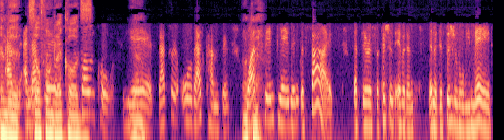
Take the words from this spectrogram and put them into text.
And the that's cell phone records. phone calls, Yeah. yes, that's where all that comes in. Okay. Once the NPA then decides that there is sufficient evidence, then a decision will be made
